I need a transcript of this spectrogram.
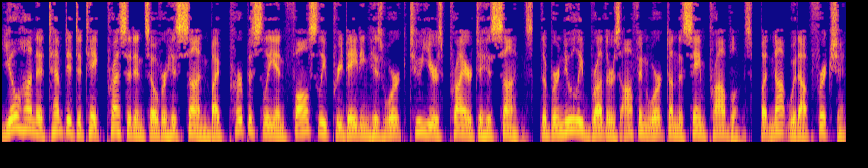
Johann attempted to take precedence over his son by purposely and falsely predating his work two years prior to his son's. The Bernoulli brothers often worked on the same problems, but not without friction.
